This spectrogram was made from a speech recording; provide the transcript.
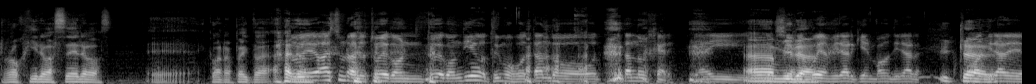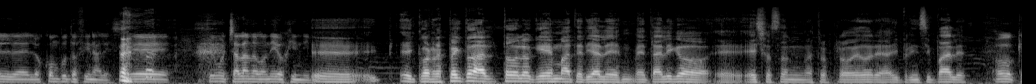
Rojiro Aceros eh, con respecto a... Hace un rato estuve con, estuve con Diego, estuvimos votando, votando en GER. Y ahí ah, voy a mirar quién vamos a tirar, vamos a tirar los cómputos finales. Eh, estuvimos charlando con Diego Hindi. Eh, con respecto a todo lo que es materiales metálicos, ellos son nuestros proveedores ahí principales. Ok.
